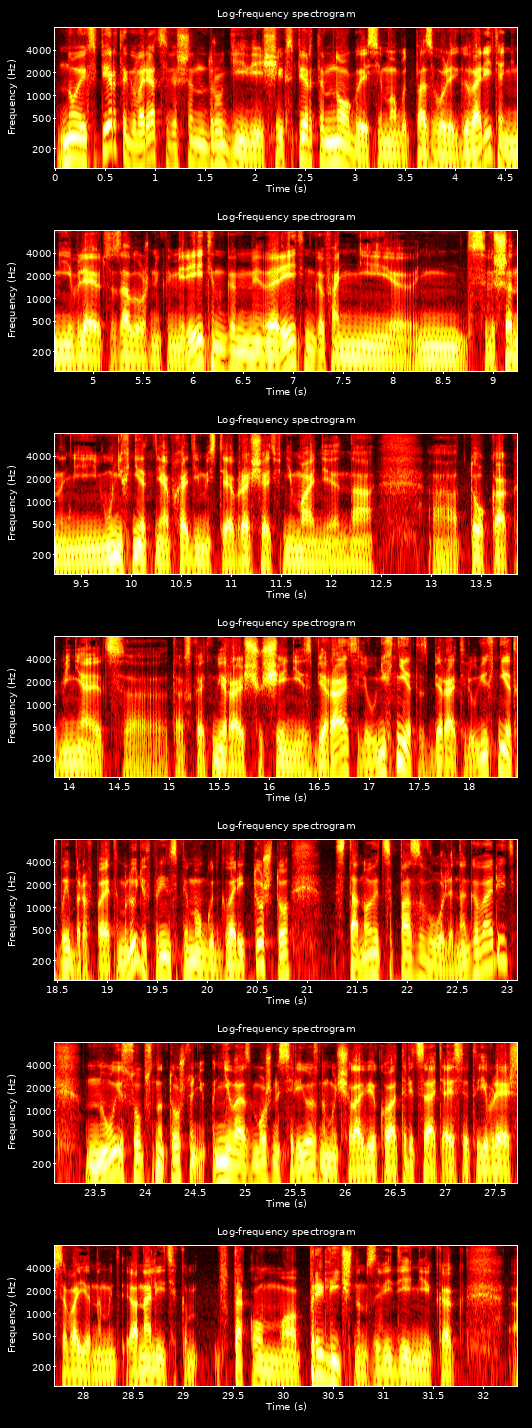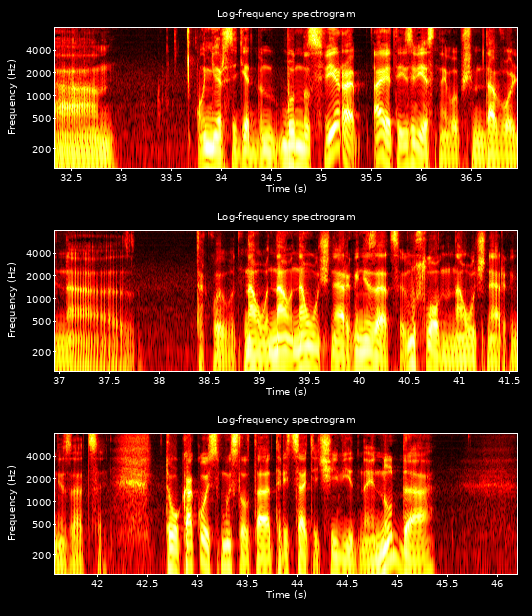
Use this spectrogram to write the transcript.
Но эксперты говорят совершенно другие вещи. Эксперты многое себе могут позволить говорить, они не являются заложниками рейтингами, рейтингов, они совершенно не, у них нет необходимости обращать внимание на то, как меняется, так сказать, мироощущение избирателей. У них нет избирателей, у них нет выборов, поэтому люди, в принципе, могут говорить то, что становится позволено говорить, ну и, собственно, то, что невозможно серьезному человеку отрицать. А если ты являешься военным аналитиком в таком а, приличном заведении, как э, университет Бундесфера, а это известный, в общем, довольно такой вот нау, нау, научной организации, условно научной организации, то какой смысл-то отрицать очевидное? Ну да,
